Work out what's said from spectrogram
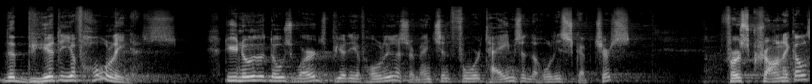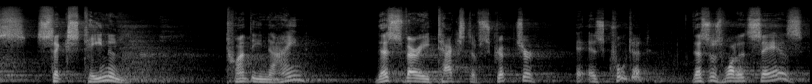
The beauty of holiness. Do you know that those words, beauty of holiness, are mentioned four times in the Holy Scriptures? First Chronicles 16 and 29. This very text of Scripture is quoted. This is what it says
